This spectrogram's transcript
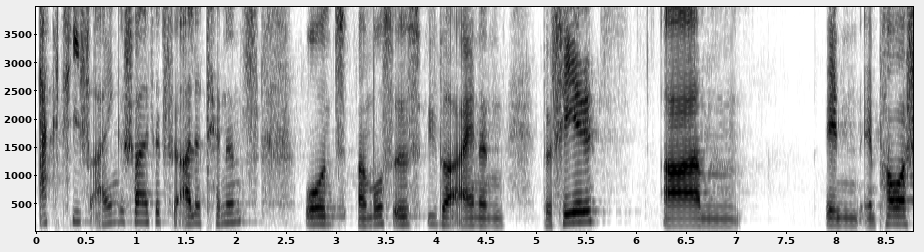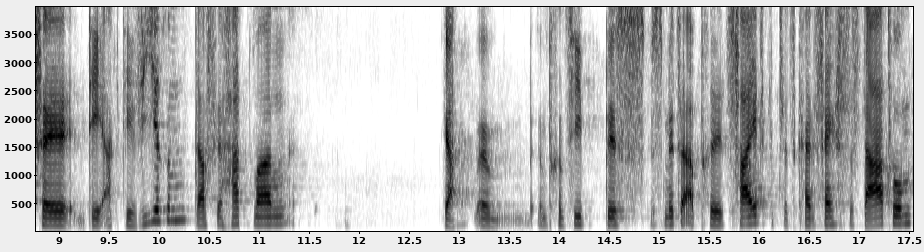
aktiv eingeschaltet für alle Tenants und man muss es über einen Befehl ähm, in, in PowerShell deaktivieren. Dafür hat man ja, im Prinzip bis, bis Mitte April Zeit, gibt jetzt kein festes Datum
